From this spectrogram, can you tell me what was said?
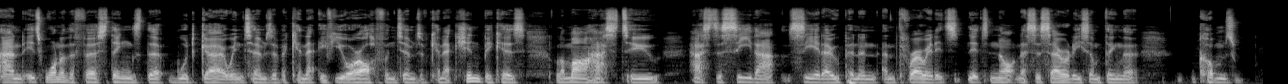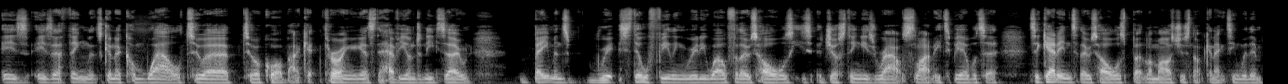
and it's one of the first things that would go in terms of a connect if you are off in terms of connection because Lamar has to has to see that see it open and, and throw it. It's it's not necessarily something that comes is is a thing that's going to come well to a to a quarterback throwing against a heavy underneath zone. Bateman's re- still feeling really well for those holes. He's adjusting his route slightly to be able to to get into those holes, but Lamar's just not connecting with him.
